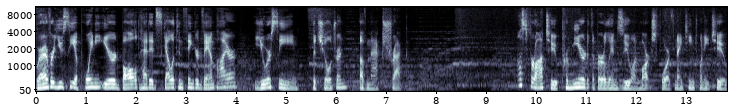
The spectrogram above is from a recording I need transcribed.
Wherever you see a pointy eared, bald headed, skeleton fingered vampire, you are seeing the children of Max Schreck. Nosferatu premiered at the Berlin Zoo on March 4, 1922.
